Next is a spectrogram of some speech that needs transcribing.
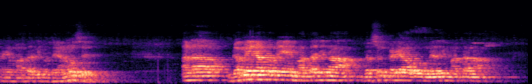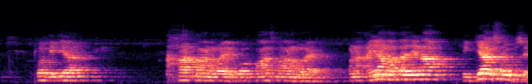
અહીંયા માતાજીનો રહેણો છે. અને ગમે ત્યાં તમે માતાજીના દર્શન કર્યા હો મેલરી માતાના કોઈક જગ્યા સાત માણ હોય કોઈ પાંચ માણ હોય, પણ અહીંયા માતાજીના અગિયાર સ્વરૂપ છે.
